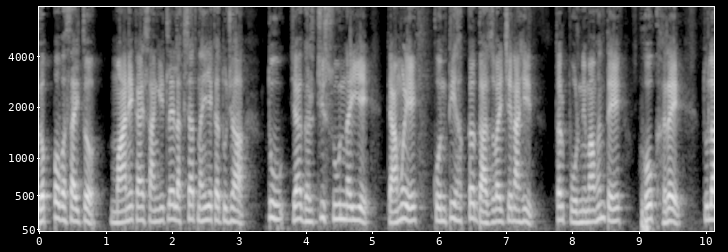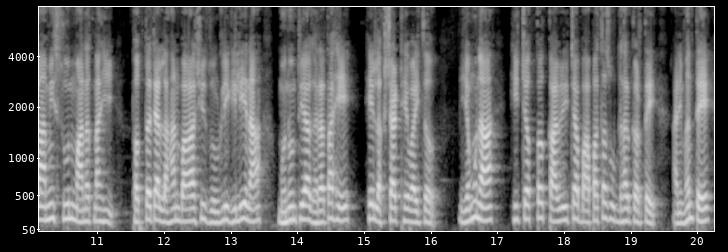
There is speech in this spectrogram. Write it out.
गप्प बसायचं. माने काय सांगितलंय लक्षात नाहीये का तुझ्या? तू या घरची सून नाहीये. त्यामुळे कोणती हक्क गाजवायचे नाहीत. तर पौर्णिमा म्हणते हो खरंय. तुला आम्ही सून मानत नाही. फक्त त्या लहान बाळाशी जोडली गेली ना म्हणून तू या घरात आहे हे लक्षात ठेवायचं. यमुना ही चक्क कावेरीच्या बापाचाच उद्धार करते आणि म्हणते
